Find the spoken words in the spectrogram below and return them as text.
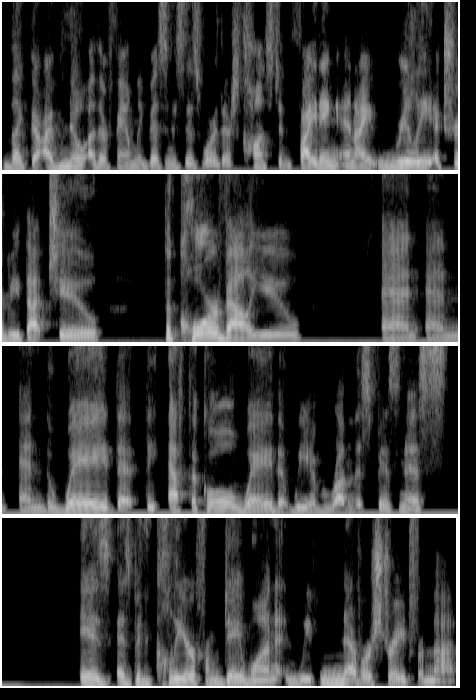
like there, i've no other family businesses where there's constant fighting. And i really attribute that to the core value and and and the way that the ethical way that we have run this business is has been clear from day one and we've never strayed from that.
